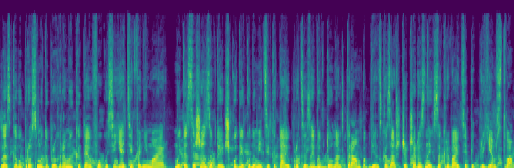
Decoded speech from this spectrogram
Ласкаво просимо до програми Китай у фокусі. Я Тіфані Майер. Мита США завдають шкоди економіці Китаю. Про це заявив Дональд Трамп. Він сказав, що через них закриваються підприємства.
